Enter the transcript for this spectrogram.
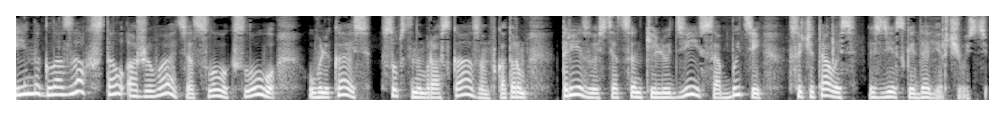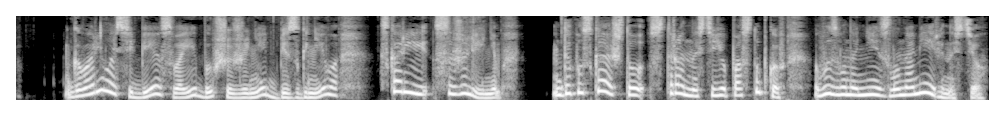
И на глазах стал оживать от слова к слову, увлекаясь собственным рассказом, в котором трезвость оценки людей, событий сочеталась с детской доверчивостью. Говорил о себе, о своей бывшей жене без гнева, скорее с сожалением, допуская, что странность ее поступков вызвана не злонамеренностью,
